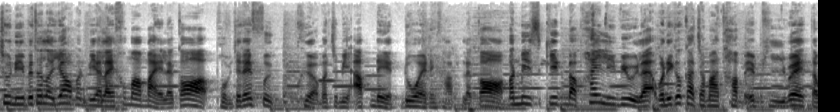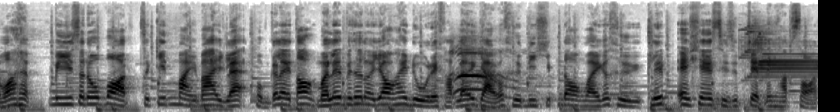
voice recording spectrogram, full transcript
ช่วงนี้ Battle Royale มันมีอะไรเข้ามาใหม่ แล้วก็ผมจะได้ฝึกเผื่อมันจะมีอัปเดตด้วยนะครับแล้วก็มันมีสกินแบบให้รีวิวอีกแล้ว วันนี้ก็กะจะมาทำ MP เว้ยแต่ว่ามีสโนว์บอร์ดสกินใหม่มาอีกแล้ว ผมก็เลยต้องมาเล่น Battle Royale ให้ดูนะครับแล้วอีกอย่างก็คือมีคลิปดองไว้ก็คือคลิป AK47 นะครับสอน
